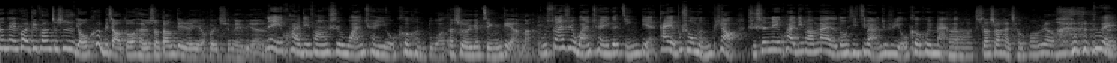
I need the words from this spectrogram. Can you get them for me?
那那一块地方就是游客比较多，还是说当地人也会去那边？那一块地方是完全游客很多的。它是有一个景点嘛？不算是完全一个景点，它也不收门票，只是那块地方卖的东西基本上就是游客会买的。啊，像上海城隍庙。对，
